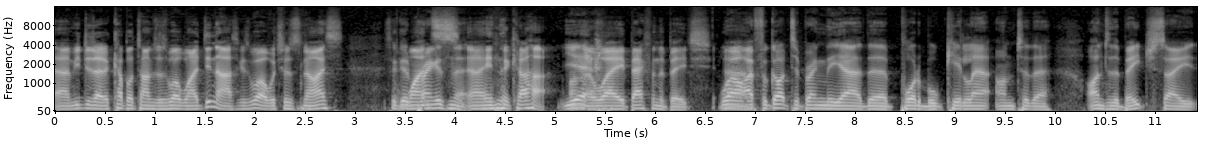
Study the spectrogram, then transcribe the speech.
um, you did that a couple of times as well when I didn't ask as well, which was nice. It's a good Once, prank, isn't it? Uh, in the car Yeah. on the way back from the beach. Well, Um, I forgot to bring the uh, the portable kettle out onto the onto the beach, so I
